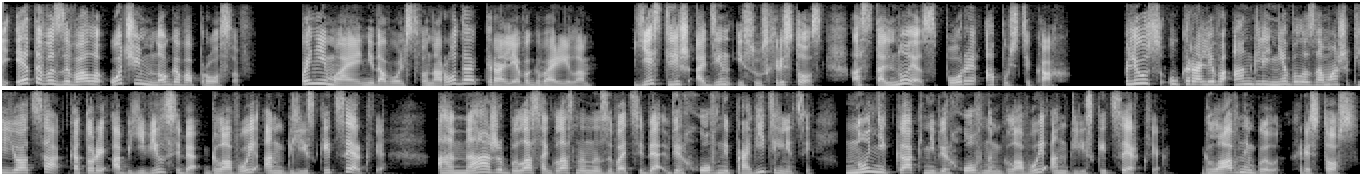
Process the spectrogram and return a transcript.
И это вызывало очень много вопросов. Понимая недовольство народа, королева говорила, «Есть лишь один Иисус Христос, остальное – споры о пустяках». Плюс у королевы Англии не было замашек ее отца, который объявил себя главой английской церкви. Она же была согласна называть себя верховной правительницей, но никак не верховным главой английской церкви. Главный был Христос.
